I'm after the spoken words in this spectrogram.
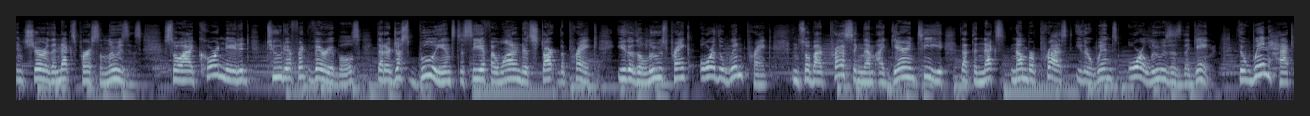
ensure the next person loses. So I coordinated two different variables that are just booleans to see if I wanted to start the prank, either the lose prank or the win prank. And so by pressing them, I guarantee that the next number pressed either wins or loses the game. The win hack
